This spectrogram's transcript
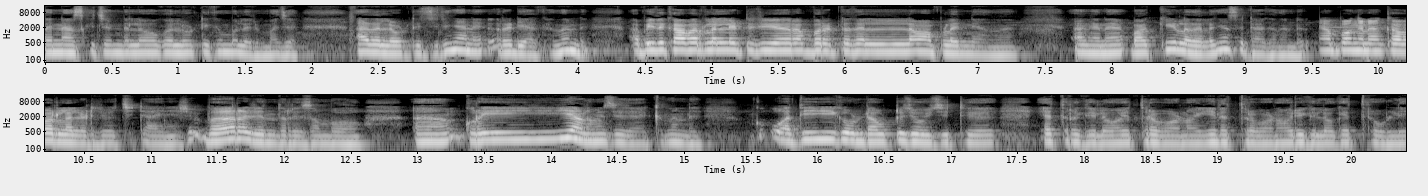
തന്നാസ് കിച്ചന്റെ ലോഗെല്ലാം ഒട്ടിക്കുമ്പോൾ ഒരു മജ അതെല്ലാം ഒട്ടിച്ചിട്ട് ഞാൻ റെഡിയാക്കുന്നുണ്ട് അപ്പോൾ ഇത് കവറിലെല്ലാം ഇട്ടിട്ട് റബ്ബർ ഇട്ടതെല്ലാം അപ്പോൾ തന്നെയാണ്. അങ്ങനെ ബാക്കിയുള്ളതെല്ലാം ഞാൻ സെറ്റാക്കുന്നുണ്ട് അപ്പോൾ അങ്ങനെ കവറിലെല്ലാം അടിച്ച് വെച്ചിട്ട് അതിന് ശേഷം വേറൊരു എന്താ പറയുക സംഭവം? കുറേ ആൾ മെസ്സേജ് അയക്കുന്നുണ്ട്. അധികം ഡൗട്ട് ചോദിച്ചിട്ട് എത്ര കിലോ എത്ര വേണോ ഇതിന് എത്ര വേണോ ഒരു കിലോക്ക് എത്ര ഉള്ളി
